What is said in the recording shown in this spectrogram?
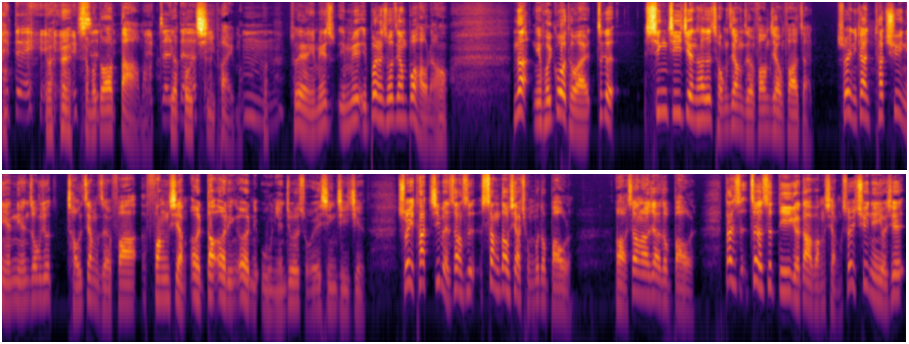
对，对，什么都要大嘛 要够气派嘛，嗯，所以也没也没也不能说这样不好的哈。那你回过头来，这个新基建它是从这样子的方向发展，所以你看它去年年中就朝这样子的发方向，二到二零二五年就是所谓新基建，所以它基本上是上到下全部都包了啊，上到下都包了。但是这是第一个大方向，所以去年有些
